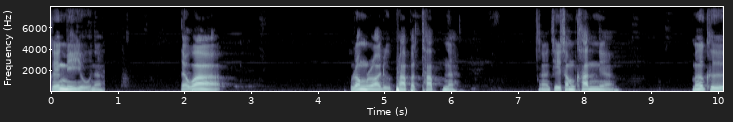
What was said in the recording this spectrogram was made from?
ก็ยังมีอยู่นะ แต่ว่าร่องรอยหรือภาพประทับนะที่สำคัญเนี่ยมันก็คือ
